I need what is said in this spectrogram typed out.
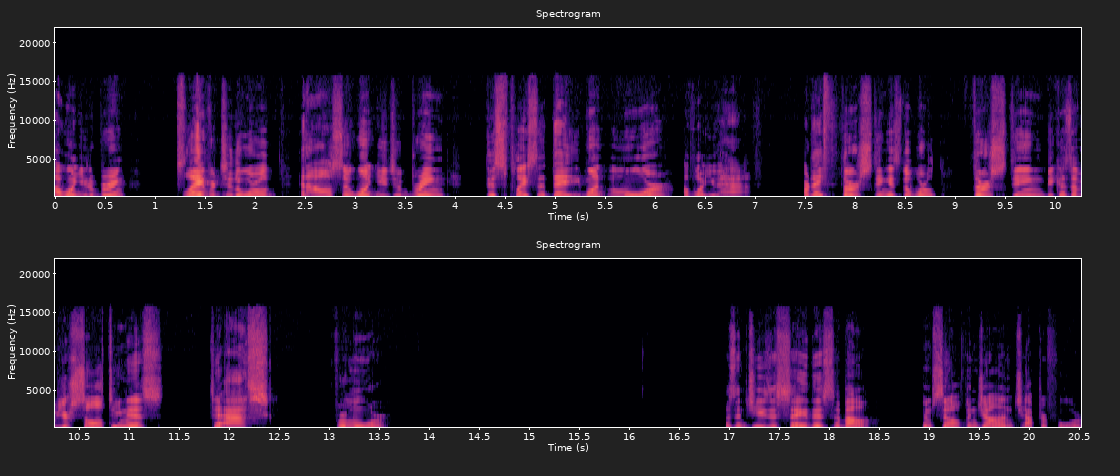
I want you to bring flavor to the world, and I also want you to bring this place that they want more of what you have. Are they thirsting? Is the world thirsting because of your saltiness to ask for more? Doesn't Jesus say this about himself in John chapter 4?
